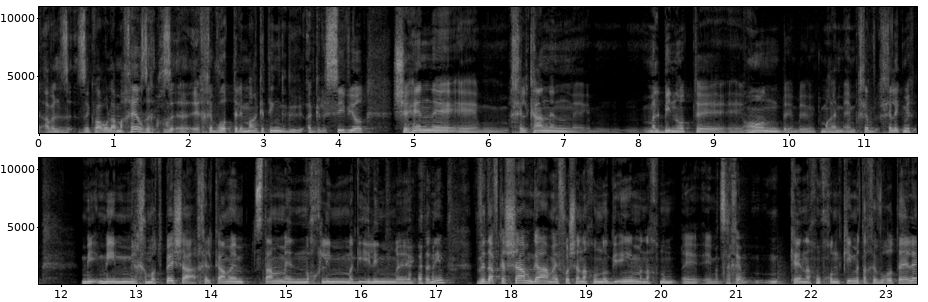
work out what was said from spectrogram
אבל זה, זה כבר עולם אחר, זה, נכון. זה חברות טלמרקטינג אגרסיביות, שהן, חלקן הן מלבינות הון, כלומר, הן חלק ממלחמות פשע, חלקם הם סתם נוכלים מגעילים אה, קטנים, ודווקא שם גם, איפה שאנחנו נוגעים, אנחנו... אה, אה, מצליחים? כן, אנחנו חונקים את החברות האלה,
